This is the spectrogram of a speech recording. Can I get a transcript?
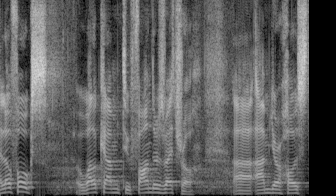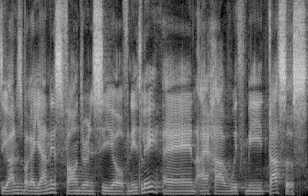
Hello, folks. Welcome to Founders Retro. Uh, I'm your host, Ioannis Bagayanis, founder and CEO of Knitly, and I have with me Tassos,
